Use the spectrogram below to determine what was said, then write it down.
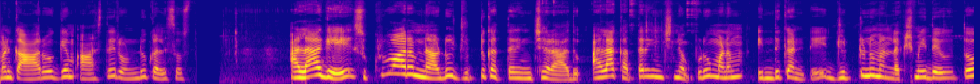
మనకు ఆరోగ్యం ఆస్తే రెండు కలిసి వస్తుంది అలాగే శుక్రవారం నాడు జుట్టు కత్తిరించరాదు. అలా కత్తిరించినప్పుడు మనం ఎందుకంటే జుట్టును మన లక్ష్మీదేవితో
